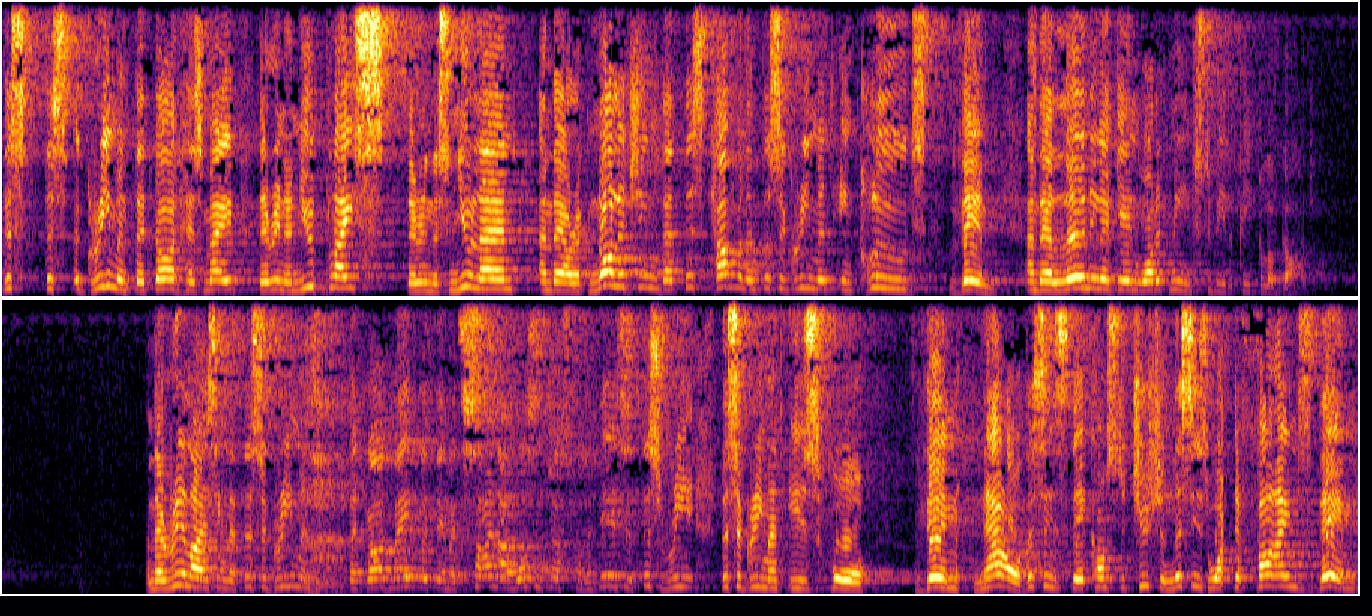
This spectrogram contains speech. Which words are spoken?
this, this agreement that God has made. They're in a new place, they're in this new land, and they are acknowledging that this covenant, this agreement includes them. And they're learning again what it means to be the people of God. And they're realizing that this agreement that God made with them at Sinai wasn't just for the desert. This, re- this agreement is for them now. This is their constitution. This is what defines them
